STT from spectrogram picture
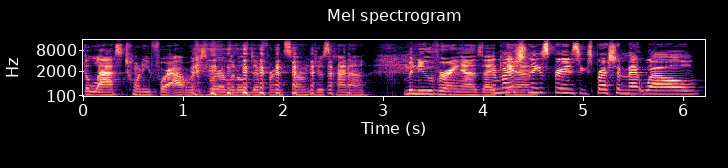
the last 24 hours were a little different. so I'm just kind of maneuvering as I Emotion, can. experience, expression met well.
